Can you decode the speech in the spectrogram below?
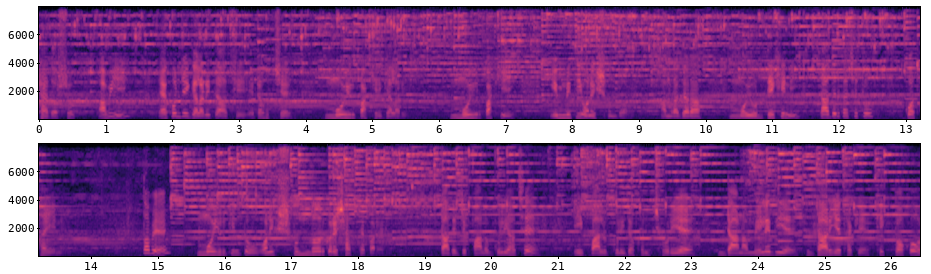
হ্যাঁ দর্শক, আমি এখন যে গ্যালারিতে আছি, এটা হচ্ছে ময়ূর পাখির গ্যালারি। ময়ূর পাখি এমনিতেই অনেক সুন্দর। আমরা যারা ময়ূর দেখিনি, তাদের কাছে তো কথাই নেই। তবে ময়ূর কিন্তু অনেক সুন্দর করে সাজতে পারে। তাদের যে পালকগুলি আছে, এই পালকগুলি যখন ছড়িয়ে ডানা মেলে দিয়ে দাঁড়িয়ে থাকে, ঠিক তখন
